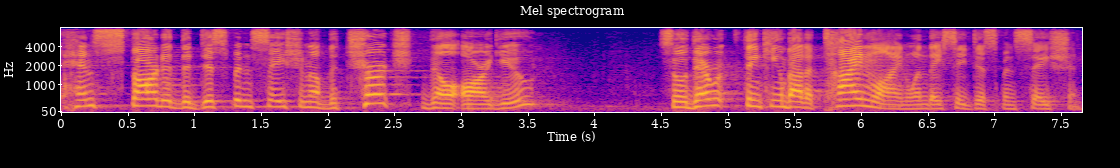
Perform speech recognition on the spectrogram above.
hence started the dispensation of the church, they'll argue. So, they're thinking about a timeline when they say dispensation.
